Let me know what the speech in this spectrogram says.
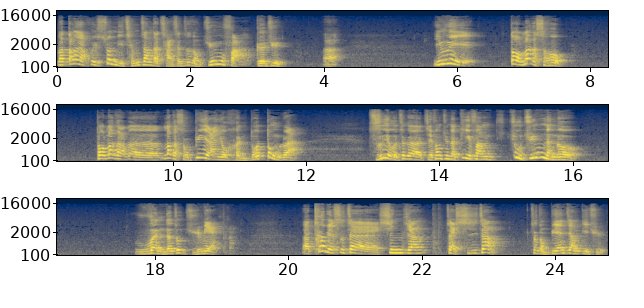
那当然会顺理成章的产生这种军阀割据，啊，因为到那个时候。到那个的那个时候，必然有很多动乱，只有这个解放军的地方驻军能够稳得住局面，啊，特别是在新疆、在西藏这种边疆地区，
